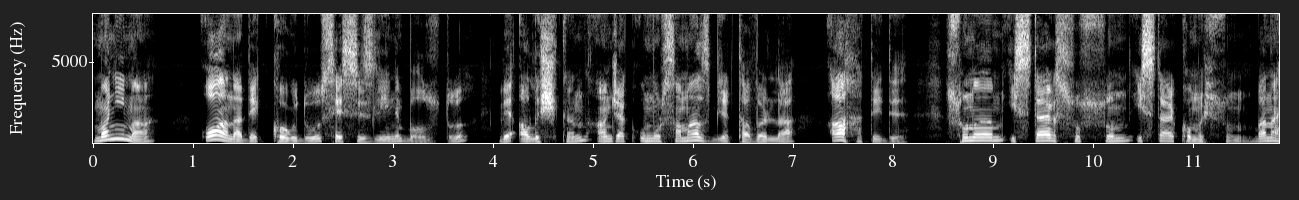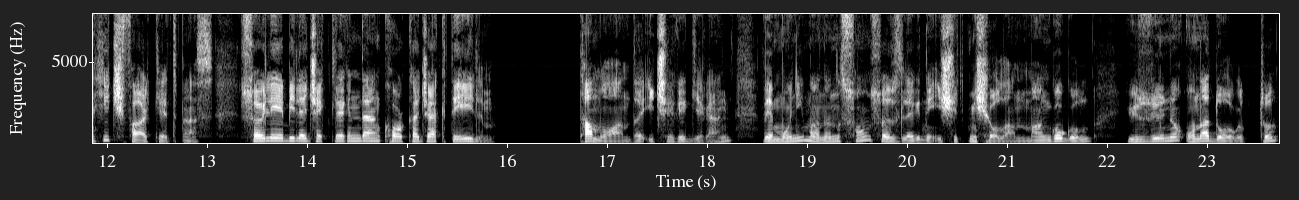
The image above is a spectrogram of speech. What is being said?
Monima o ana dek koruduğu sessizliğini bozdu ve alışkın ancak umursamaz bir tavırla ah dedi. Sunağım ister sussun ister konuşsun bana hiç fark etmez. Söyleyebileceklerinden korkacak değilim. Tam o anda içeri giren ve Monima'nın son sözlerini işitmiş olan Mangogul yüzüğünü ona doğrulttu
